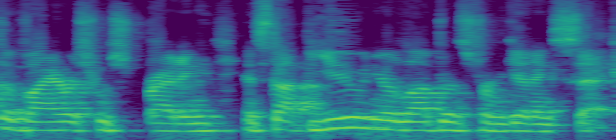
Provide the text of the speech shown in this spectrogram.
the virus from spreading and stop you and your loved ones from getting sick.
